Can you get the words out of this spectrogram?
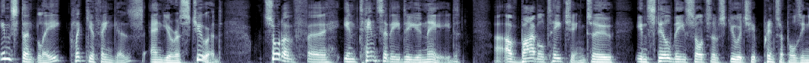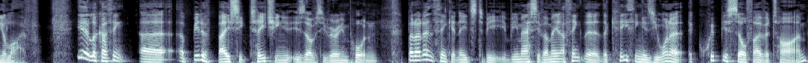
instantly click your fingers and you're a steward. What sort of uh, intensity do you need of Bible teaching to instill these sorts of stewardship principles in your life? Yeah, look, I think uh, a bit of basic teaching is obviously very important, but I don't think it needs to be be massive. I mean, I think the the key thing is you want to equip yourself over time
